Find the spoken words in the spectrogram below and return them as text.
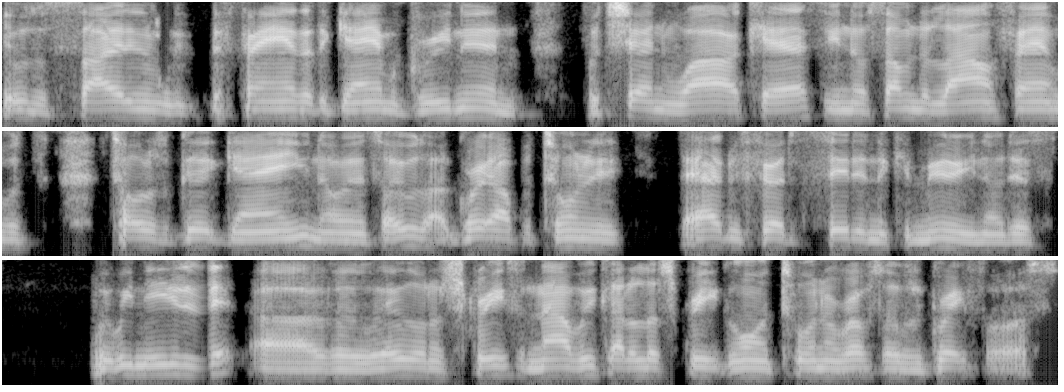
it was exciting. with The fans at the game were greeting and for chatting Wildcats. You know, some of the Lion fans was told us a good game. You know, and so it was a great opportunity to have me feel the city and the community. You know, just we, we needed it. Uh, they was on the streets, and now we got a little street going two in a row, so it was great for us.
